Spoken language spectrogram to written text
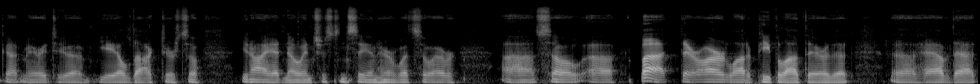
got married to a Yale doctor. So, you know, I had no interest in seeing her whatsoever. Uh, so, uh, but there are a lot of people out there that uh, have that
